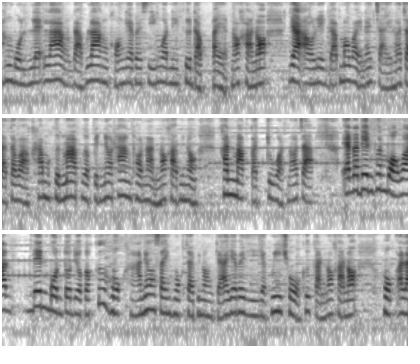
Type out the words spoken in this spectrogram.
ทั้งบนและล่าง ดับล่างของยายไปสีงวดนี้คือดับ 8 เนาะค่ะเนาะ อย่าเอาเลขดับมาไว้ในใจเนาะจ้ะแต่ว่าค่ำคืนมาเพื่อเป็นแนวทางเท่านั้นเนาะค่ะพี่น้อง ขั้นมักกระจวดเนาะจ้ะแอดเด่นเพื่อนบอกว่าเด่นบนตัวเดียวก็คือ 6 หาแนวใส่6จ้ะพี่น้องจ้ายายไปสีอยากมีโชว์คือกันเนาะค่ะเนาะหกอะไร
